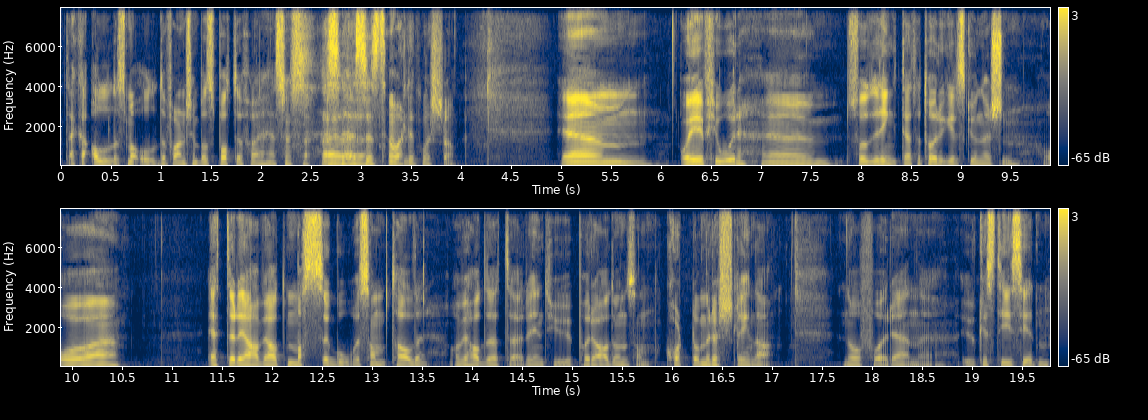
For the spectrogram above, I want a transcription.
det er ikke alle som har oldefaren sin på Spotify. Jeg syns, det var litt morsomt. Um, og i fjor um, så ringte jeg til Torgils Gundersen, og eh, etter det har vi hatt masse gode samtaler. Og vi hadde dette intervjuet på radioen, sånn kort om røsling, da, nå for en uh, ukes tid siden.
